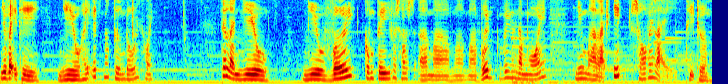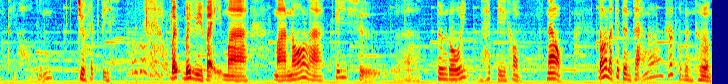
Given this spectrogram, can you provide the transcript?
Như vậy thì nhiều hay ít nó tương đối thôi. Tức là nhiều nhiều với công ty với so, à, mà, mà mà với với năm ngoái nhưng mà lại ít so với lại thị trường thì họ vẫn chưa happy. Bởi bởi vì vậy mà mà nó là cái sự uh, tương đối happy hay không. Nào đó là cái tình trạng nó rất là bình thường.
